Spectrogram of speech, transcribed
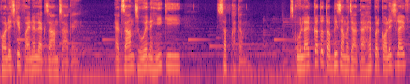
कॉलेज के फाइनल एग्ज़ाम्स आ गए। एग्ज़ाम्स हुए नहीं कि सब खत्म। स्कूल लाइफ का तो तब भी समझ आता है, पर कॉलेज लाइफ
